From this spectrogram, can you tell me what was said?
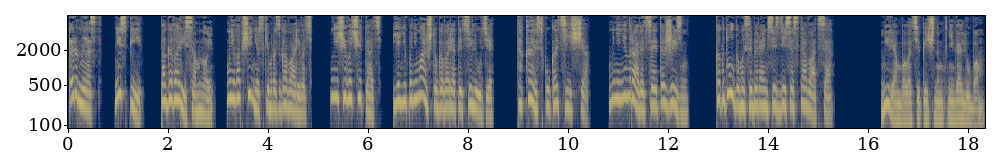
«Эрнест, не спи. Поговори со мной. Мне вообще не с кем разговаривать. Нечего читать. Я не понимаю, что говорят эти люди. Такая скукотища. Мне не нравится эта жизнь. Как долго мы собираемся здесь оставаться?» Мириам была типичным книголюбом.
